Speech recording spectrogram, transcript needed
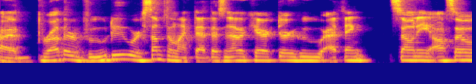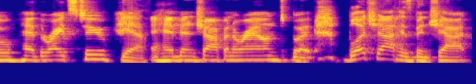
a brother Voodoo or something like that. There's another character who I think Sony also had the rights to Yeah, and had been shopping around. But Bloodshot has been shot.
